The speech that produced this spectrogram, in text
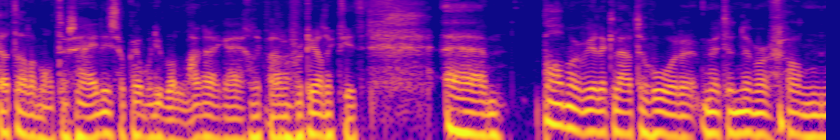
dat allemaal terzijde is ook helemaal niet belangrijk eigenlijk. Waarom vertel ik dit? Ehm, Palmer wil ik laten horen met een nummer van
